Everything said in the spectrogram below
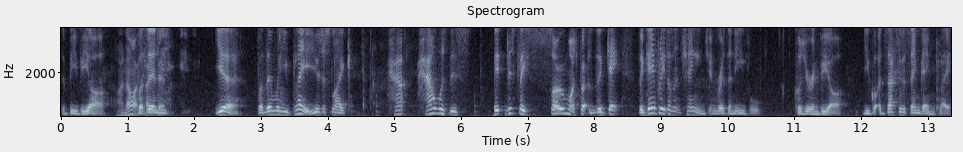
to be VR. I know I but played then, it. yeah, but then when you play it, you're just like, how how was this? It, this plays so much better. The game the gameplay doesn't change in Resident Evil because you're in VR. You got exactly the same gameplay.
